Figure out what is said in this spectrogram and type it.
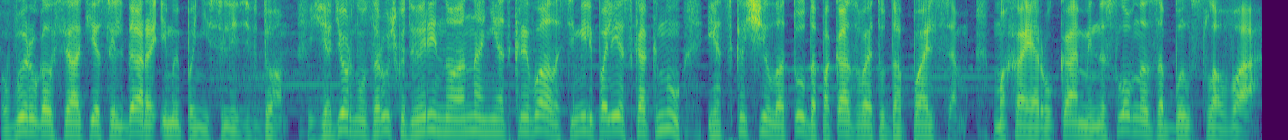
Выругался отец Эльдара, и мы понеслись в дом. Я дернул за ручку двери, но она не открывалась. Эмиль полез к окну и отскочил оттуда, показывая туда пальцем, махая руками, но словно забыл слова.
